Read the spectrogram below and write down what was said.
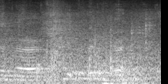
in the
